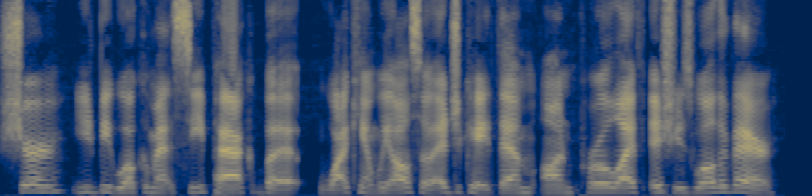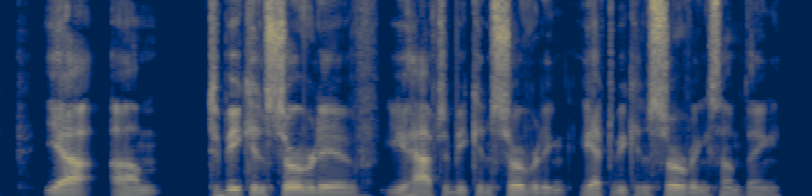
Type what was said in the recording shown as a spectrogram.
sure you'd be welcome at cpac but why can't we also educate them on pro-life issues? While they're there. Yeah, um, to be conservative, you have to be conserving. You have to be conserving something,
